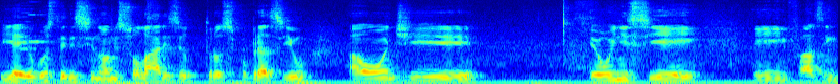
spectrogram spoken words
E aí eu gostei desse nome Solaris, eu trouxe para o Brasil, aonde eu iniciei em fazem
